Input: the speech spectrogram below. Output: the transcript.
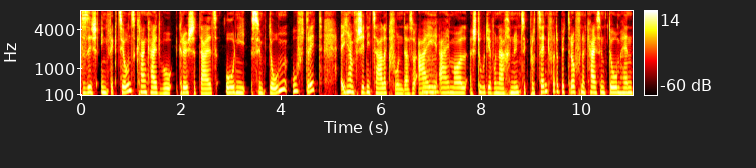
das ist Infektionskrankheit, die größtenteils ohne Symptom auftritt. Ich habe verschiedene Zahlen gefunden. Also ein, mhm. einmal eine Studie, wo nach 90 Prozent der Betroffenen kein Symptom haben.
